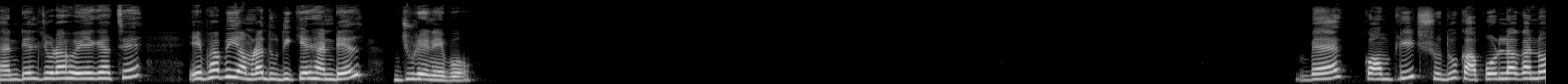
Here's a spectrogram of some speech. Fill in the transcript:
হ্যান্ডেল জোড়া হয়ে গেছে। এভাবেই আমরা দুদিকের হ্যান্ডেল জুড়ে নেব। ব্যাগ কমপ্লিট, শুধু কাপড় লাগানো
